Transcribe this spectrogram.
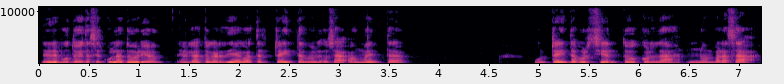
Desde el punto de vista circulatorio, el gasto cardíaco hasta el 30, o sea, aumenta un 30% con las no embarazadas.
